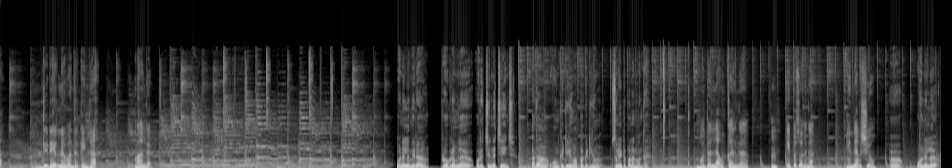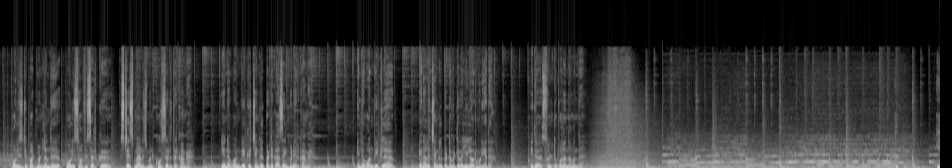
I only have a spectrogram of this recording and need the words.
திடீர்னு வந்திருக்கீங்க. வாங்க. ஒன்றும் இல்லை மீரா. ப்ரோக்ராமில் ஒரு சின்ன சேஞ்ச். அதான் உன்கிட்டயும் அப்பா கிட்டயும் சொல்லிட்டு போலான்னு வந்தேன். முதல்ல உட்காருங்க. ம் இப்போ சொல்லுங்க. என்ன விஷயம்? ஒன்றும் இல்லை போலீஸ் டிபார்ட்மெண்ட்லேருந்து போலீஸ் ஆஃபீஸருக்கு ஸ்ட்ரெஸ் மேனேஜ்மெண்ட் கோர்ஸ் எடுத்திருக்காங்க. என்னை ஒன் வீக் செங்கல்பட்டுக்கு அசைன் பண்ணியிருக்காங்க. இந்த ஒன் வீக்கில் என்னால் செங்கல்பட்டை விட்டு வெளியில் வர முடியாது. இதை சொல்லிட்டு போலான்னு தான் வந்தேன்.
